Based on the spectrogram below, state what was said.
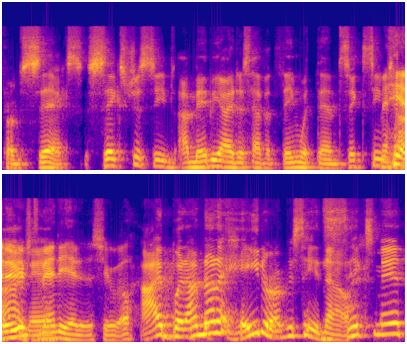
from six, six just seems. Uh, maybe I just have a thing with them. Six seems. Yeah, maybe you're Vandy hater this year, Will. I, but I'm not a hater. I'm just saying no. six man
